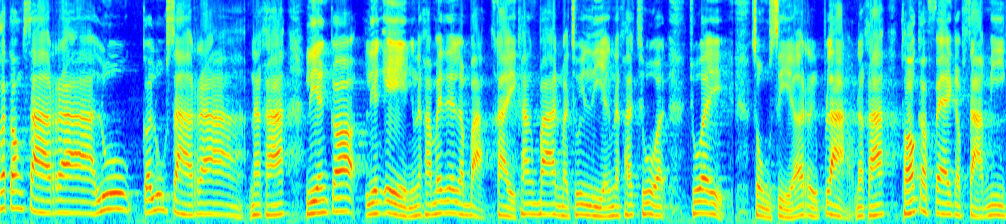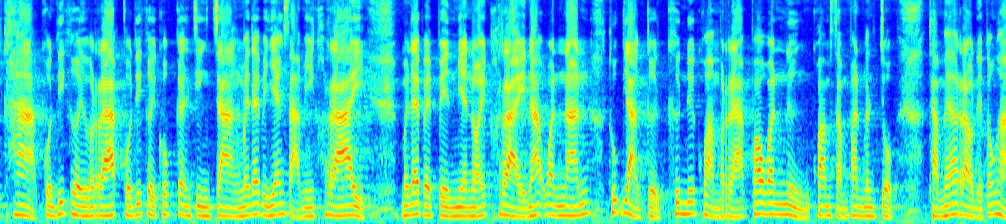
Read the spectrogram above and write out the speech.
ก็ต้องซาราลูกก็ลูกซารานะคะ เลี้ยงก็เลี้ยงเองนะคะ ไม่ได้ลำบากใครข้างบ้านมาช่วยเลี้ยงนะคะ ช่วยช่วยส่งเสียหรือเปล่านะคะ ท้องกับแฟนกับสามีค่ะ คนที่เคยรัก คนที่เคยคบกันจริงจังไม่ได้ไปแย่งสามีใคร ไม่ได้ไปเป็นเมียน้อยใครนะ วันนั้นทุกอย่างเกิดขึ้นด้วยความรัก เพราะวันหนึ่งความสัมพันธ์มันจบทำให้เราเนี่ยต้องหา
